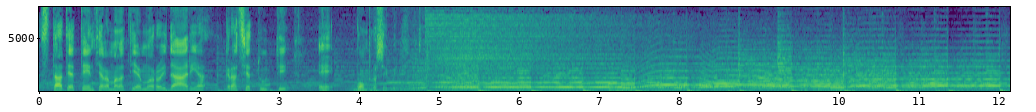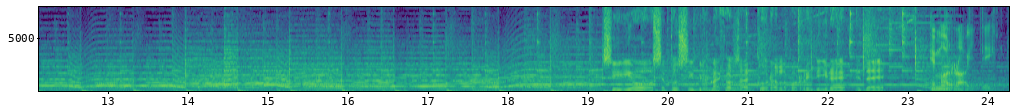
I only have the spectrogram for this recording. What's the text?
state attenti alla malattia emorroidaria, grazie a tutti e buon proseguimento. Sì, io se possibile una cosa ancora la vorrei dire ed è Emorroidi.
